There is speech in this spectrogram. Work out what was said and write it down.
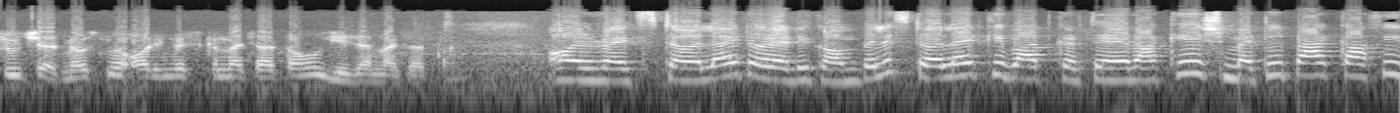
फ्यूचर मैं उसमें और इन्वेस्ट करना चाहता हूँ ये जानना चाहता हूँ। राइट स्टरलाइट और एडिकॉम पहले स्टरलाइट की बात करते हैं। राकेश मेटल पैक काफ़ी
